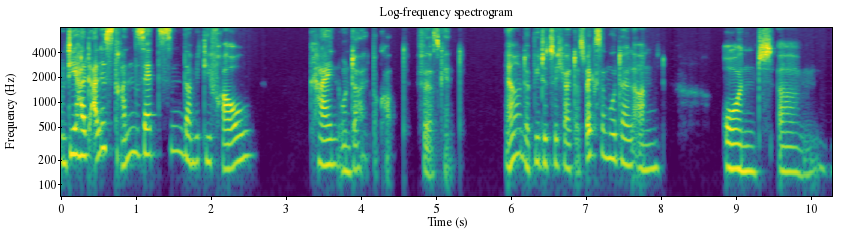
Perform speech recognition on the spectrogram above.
und die halt alles dran setzen, damit die Frau keinen Unterhalt bekommt für das Kind. Ja, da bietet sich halt das Wechselmodell an und ähm,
